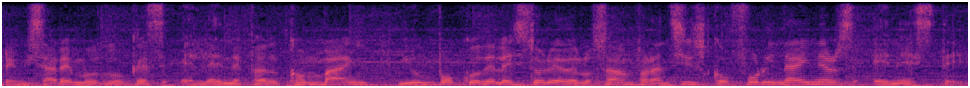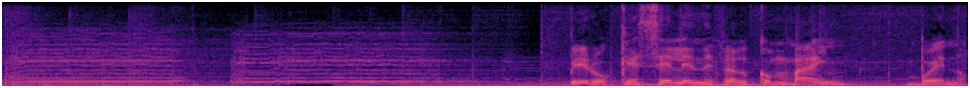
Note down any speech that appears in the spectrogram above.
revisaremos lo que es el NFL Combine y un poco de la historia de los San Francisco 49ers en este. Pero, ¿qué es el NFL Combine? Bueno,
